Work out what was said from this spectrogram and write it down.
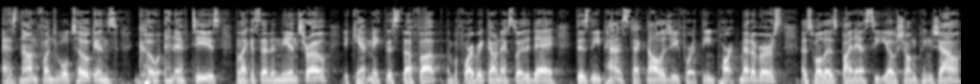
as non-fungible tokens. Go NFTs. And like I said in the intro, you can't make this stuff up. And before I break down next story of the day, Disney patents technology for a theme park metaverse, as well as Binance CEO Changpeng Zhao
